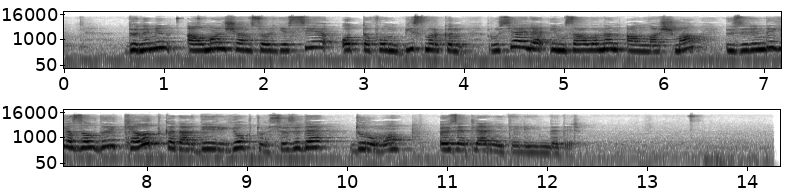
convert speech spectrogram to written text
Dönemin Alman şansölyesi Otto von Bismarck'ın Rusya ile imzalanan anlaşma üzerinde yazıldığı kağıt kadar değeri yoktur sözü de durumu özetler niteliğindedir.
